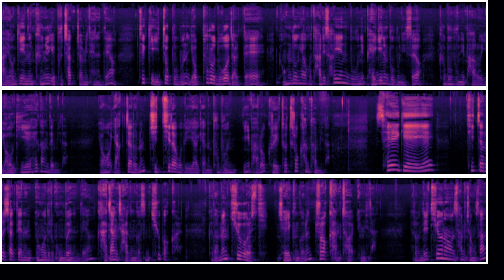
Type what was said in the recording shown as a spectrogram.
다 여기 있는 근육의 부착점이 되는데요. 특히 이쪽 부분은 옆으로 누워 잘 때 엉덩이하고 다리 사이에 있는 부분이 베기는 부분이 있어요. 그 부분이 바로 여기에 해당됩니다. 영어 약자로는 GT라고도 이야기하는 부분이 바로 그레이터 트로칸터입니다. 세 개의 T자로 시작되는 용어들을 공부했는데요. 가장 작은 것은 튜버컬, 그 다음엔 튜버러시티, 제일 큰 거는 트로칸터입니다. 여러분들이 튀어나온 삼총사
